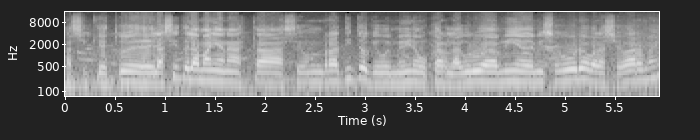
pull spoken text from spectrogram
Así que estuve desde las 7 de la mañana hasta hace un ratito que me vine a buscar la grúa mía de mi seguro para llevarme.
